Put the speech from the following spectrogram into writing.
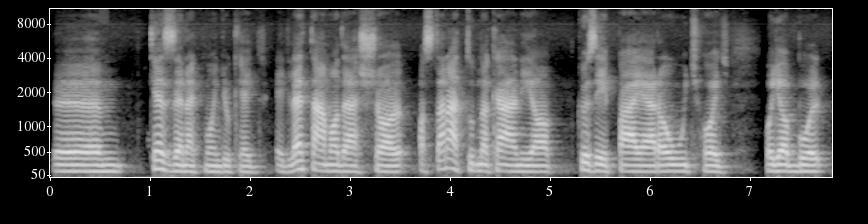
ö, kezdenek mondjuk egy, egy letámadással, aztán át tudnak állni a középpályára úgy, hogy, hogy abból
